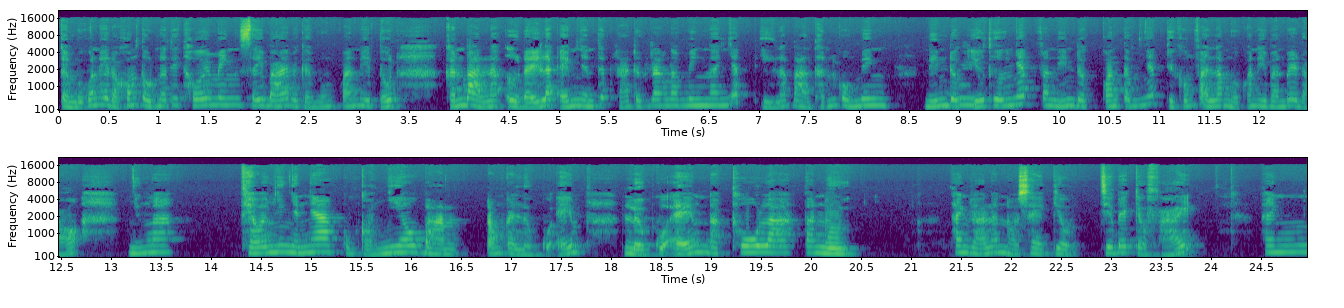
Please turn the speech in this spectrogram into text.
cái mối quan hệ đó không tốt nữa thì thôi mình say bye với cái mối quan hệ tốt. Căn bản là ở đấy là em nhận thức ra được rằng là mình là nhất ý là bản thân của mình nên được ừ. yêu thương nhất và nên được quan tâm nhất chứ không phải là mối quan hệ bạn bè đó. Nhưng mà theo em nhìn nhận nha cũng có nhiều bạn trong cái lớp của em. Lớp của em đặc thù là toàn nữ thành ra là nó sẽ kiểu chia bè kiểu phái. Thành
